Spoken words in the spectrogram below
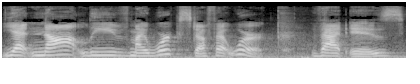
yet not leave my work stuff at work. That is,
